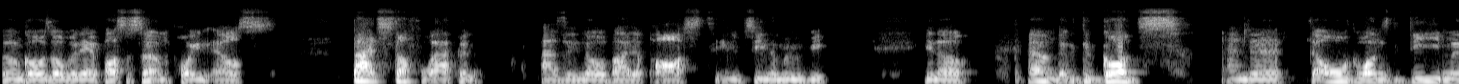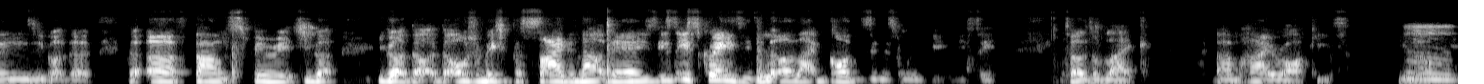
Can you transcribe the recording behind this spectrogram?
No one goes over there past a certain point, else bad stuff will happen, as they know by the past. You've seen the movie, you know, um, the, the gods and the the old ones, the demons. You got the the earthbound spirits. You got you got the the ultimation Poseidon out there. It's, it's, it's crazy. The little like gods in this movie. You see, in terms of like um hierarchies. You know, Mm.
